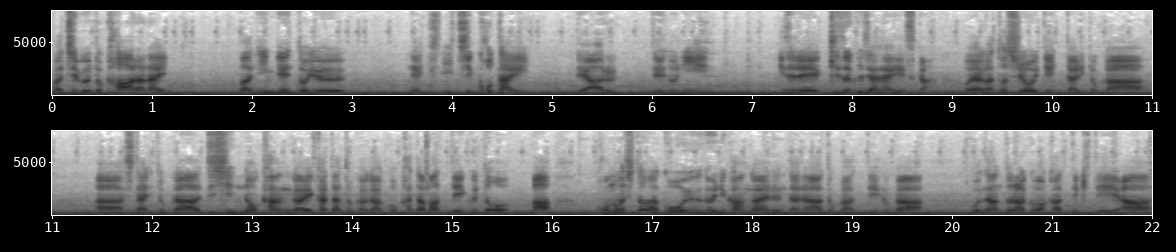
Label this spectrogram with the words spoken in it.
まあ、自分と変わらない、まあ、人間というね一個体である。っていうのにいずれ気づくじゃないですか。親が年老いていったりとかあしたりとか自身の考え方とかがこう固まっていくとあこの人はこういう風に考えるんだなとかっていうのがこうなんとなく分かってきてああ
